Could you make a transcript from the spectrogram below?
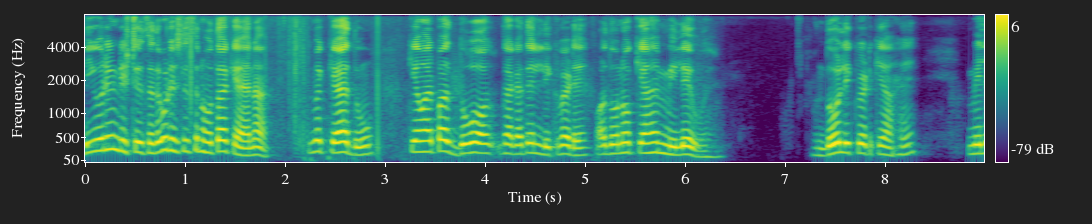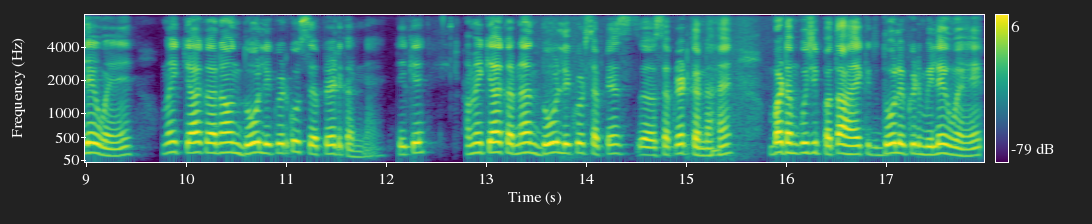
ड्यूरिंग डिस्टिलेशन देखो डिस्टिलेशन होता क्या है ना? तो मैं कह दूँ कि हमारे पास दो, क्या कहते हैं लिक्विड है और दोनों क्या है? मिले हुए हैं। दो लिक्विड क्या हैं? मिले हुए हैं। हमें क्या करना है? उन दो लिक्विड को सेपरेट करना है, ठीक है? हमें क्या करना है, दो लिक्विड सेपरेट सेपरेट करना है बट हमको ये पता है कि दो लिक्विड मिले हुए हैं,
